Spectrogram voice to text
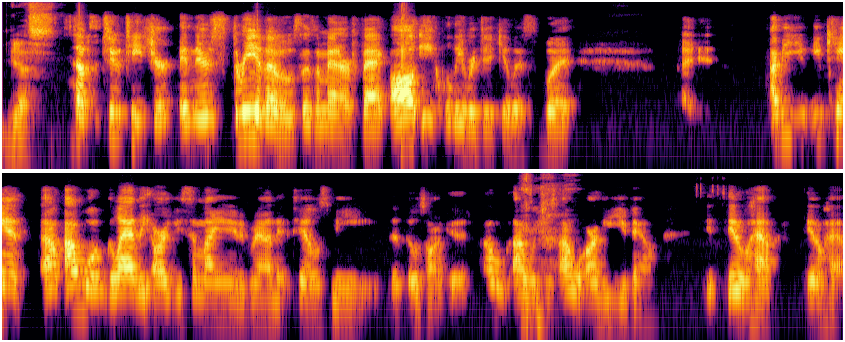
Yes. Substitute teacher, and there's three of those, as a matter of fact, all equally ridiculous. But I mean, you, you can't. I, I will gladly argue somebody in the ground that tells me that those aren't good. I will. I would just. I will argue you down. It, it'll happen. It'll happen.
